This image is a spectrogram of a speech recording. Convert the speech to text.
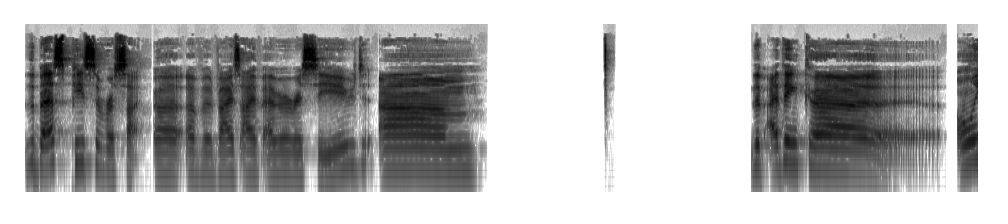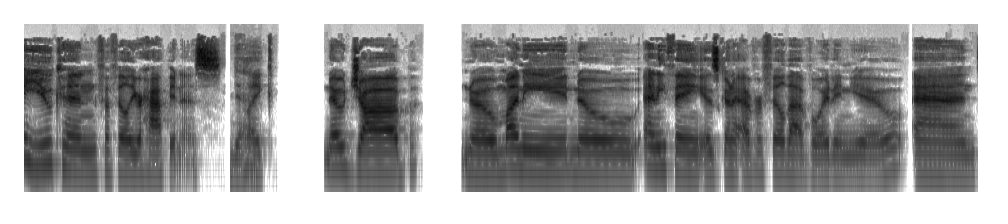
The best piece of reci- uh, of advice I've ever received. Um, the, I think uh, only you can fulfill your happiness. Yeah. Like no job, no money, no anything is going to ever fill that void in you, and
